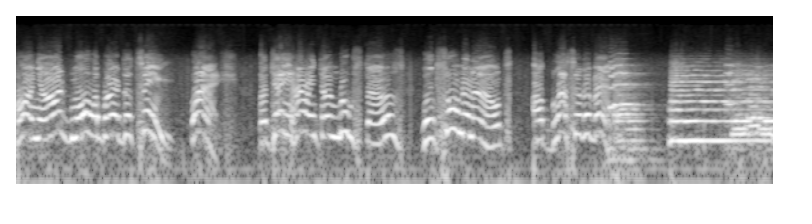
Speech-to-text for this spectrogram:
Barnyard and all the birds at sea. Flash, the J. Harrington Roosters will soon announce a blessed event.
